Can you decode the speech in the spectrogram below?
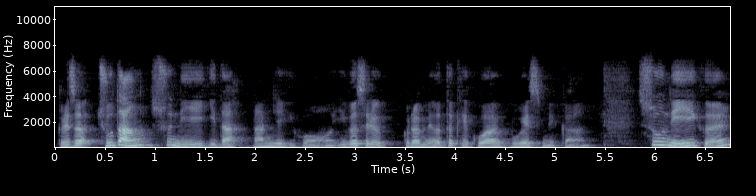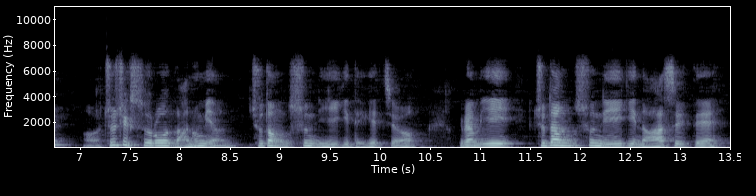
그래서 주당 순이익이다 라는 얘기고 이것을 그러면 어떻게 구해보겠습니까? 순이익을 어, 주식수로 나누면 주당 순이익이 되겠죠. 그럼 이 주당 순이익이 나왔을 때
